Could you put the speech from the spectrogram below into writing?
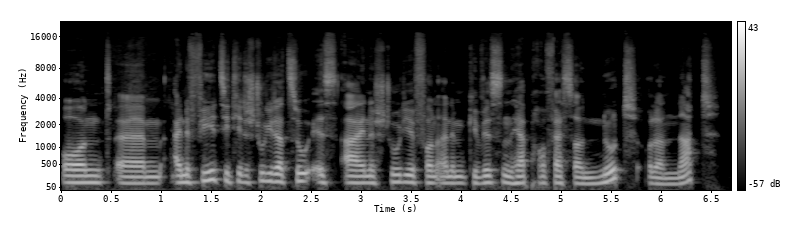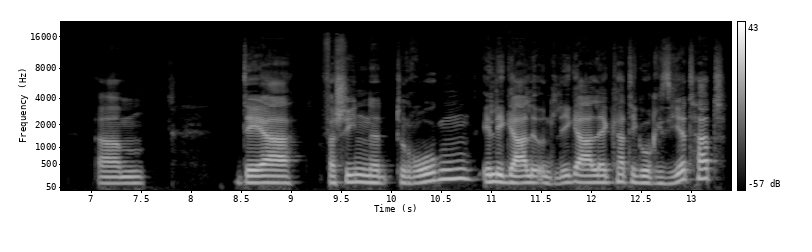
Und ähm, eine viel zitierte Studie dazu ist eine Studie von einem gewissen Herr Professor Nutt oder Nutt, ähm, der verschiedene Drogen, illegale und legale, kategorisiert hat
